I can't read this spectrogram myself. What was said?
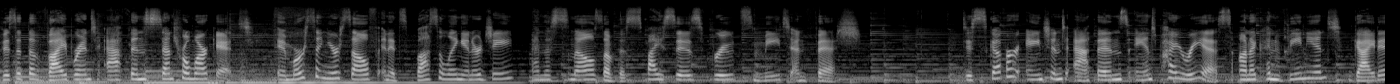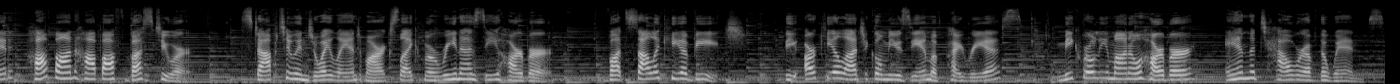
Visit the vibrant Athens Central Market immersing yourself in its bustling energy and the smells of the spices, fruits, meat, and fish. Discover ancient Athens and Piraeus on a convenient, guided, hop on, hop off bus tour. Stop to enjoy landmarks like Marina Zea Harbor, Votsalakia Beach, the Archaeological Museum of Piraeus, Mikrolimano Harbor, and the Tower of the Winds.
